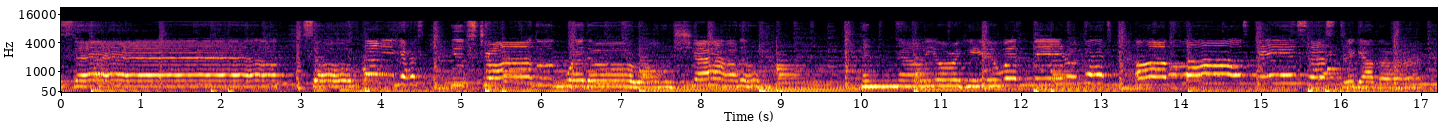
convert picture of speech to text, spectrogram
Yourself. So many years you've struggled with your own shadow, and now you're here with mirror bits of lost pieces together.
